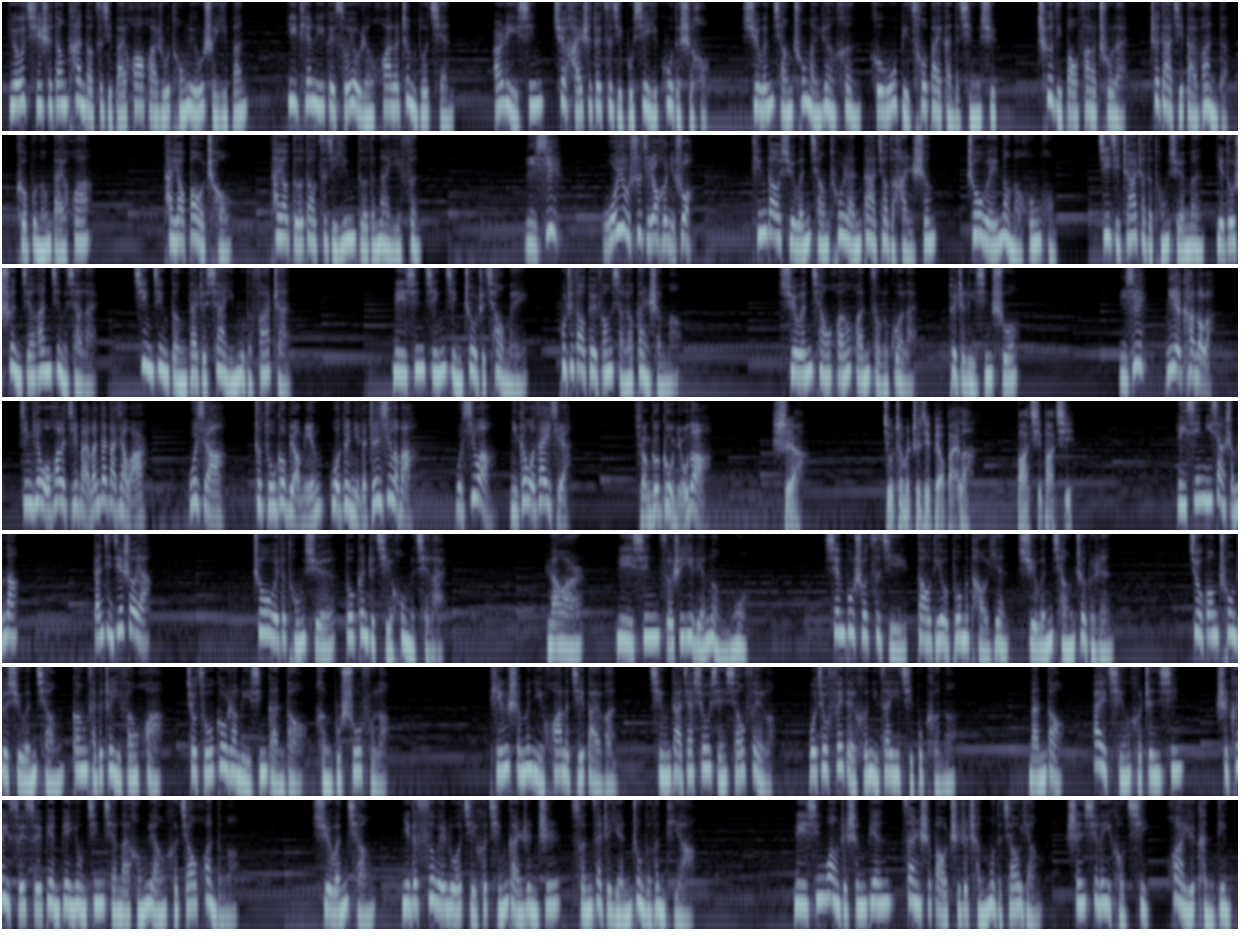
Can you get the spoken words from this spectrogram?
尤其是当看到自己白花花如同流水一般，一天里给所有人花了这么多钱，而李欣却还是对自己不屑一顾的时候。许文强充满怨恨和无比挫败感的情绪彻底爆发了出来。这大几百万的可不能白花，他要报仇，他要得到自己应得的那一份。李希，我有事情要和你说。听到许文强突然大叫的喊声，周围闹闹哄哄、叽叽喳喳的同学们也都瞬间安静了下来，静静等待着下一幕的发展。李欣紧紧皱着俏眉。不知道对方想要干什么。许文强缓缓走了过来，对着李欣说：“李欣，你也看到了，今天我花了几百万带大家玩，我想这足够表明我对你的真心了吧？我希望你跟我在一起。”强哥够牛的。是啊，就这么直接表白了，八七八七。李欣，你想什么呢？赶紧接受呀！周围的同学都跟着起哄了起来。然而，李欣则是一脸冷漠。先不说自己到底有多么讨厌许文强这个人，就光冲着许文强刚才的这一番话，就足够让李欣感到很不舒服了。凭什么你花了几百万请大家休闲消费了，我就非得和你在一起不可呢？难道爱情和真心是可以随随便便用金钱来衡量和交换的吗？许文强。你的思维逻辑和情感认知存在着严重的问题啊！李欣望着身边暂时保持着沉默的骄阳，深吸了一口气，话语肯定、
